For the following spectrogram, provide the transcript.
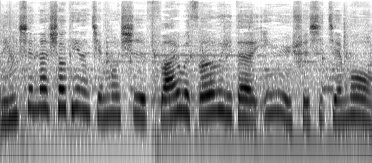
您现在收听的节目是《Fly with Lily》的英语学习节目。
